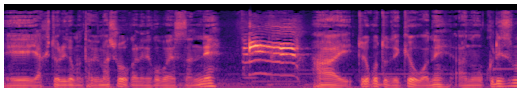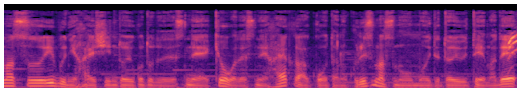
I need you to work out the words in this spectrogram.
えー焼き鳥でも食べましょうかね、猫林さんね。はい。ということで今日はね、あの、クリスマスイブに配信ということでですね、今日はですね、早川幸太のクリスマスの思い出というテーマで、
